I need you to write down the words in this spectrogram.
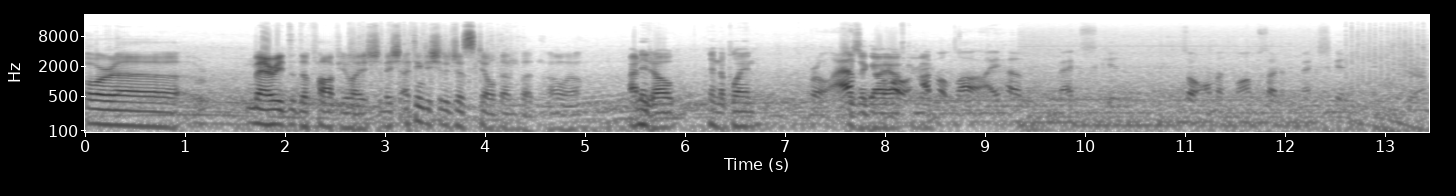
or uh, married the population. They sh I think they should have just killed them, but oh well. I need help in the plane. Bro, I have There's a guy oh, after me. I'm a lot. I have Mexican, so on my mom's side I'm Mexican and German,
